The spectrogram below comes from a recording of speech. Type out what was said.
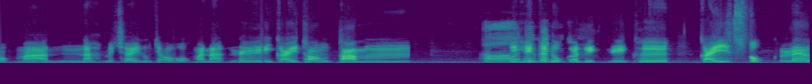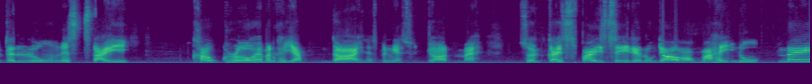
ออกมานะ ไม่ใช่ลุงจะเอาออกมานะนี่ไก่ทองคโอ้ำที่เห็นกมัระดูกกระดิกนี่คือ ไก่สุกแล้วแต่ลุงเนี่ยใส่เข้าโครงให้มันขยับได้นะเป็นไงสุดยอดไหม ส่วนไก่สไปซี่เดี๋ยวลุงจะเอาออกมาให้ดู นี่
